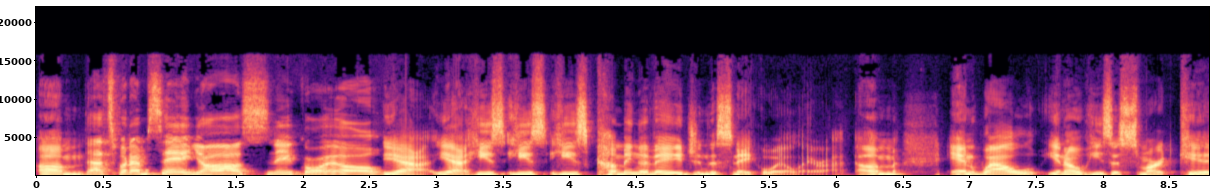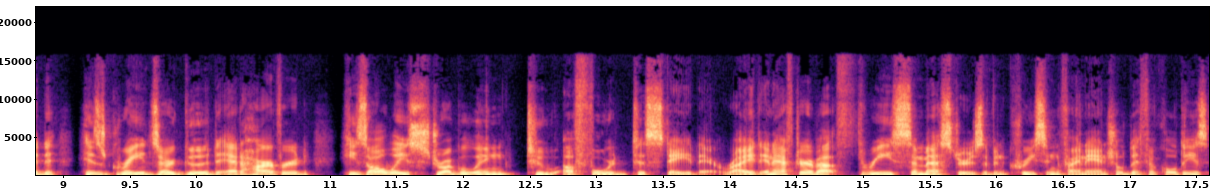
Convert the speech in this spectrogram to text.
Um, That's what I'm saying, y'all. Snake oil. yeah, yeah, he's he's he's coming of age in the snake oil era. Um, and while you know he's a smart kid, his grades are good at Harvard. He's always struggling to afford to stay there, right? And after about three semesters of increasing financial difficulties,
